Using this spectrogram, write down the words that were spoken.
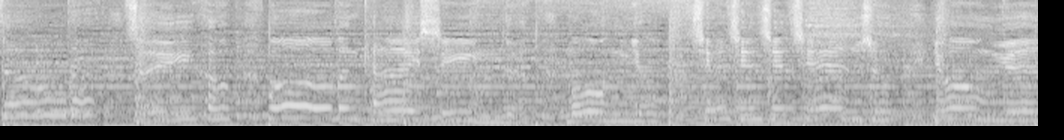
走到最后，我们开心的梦游。牵牵牵牵手，永远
